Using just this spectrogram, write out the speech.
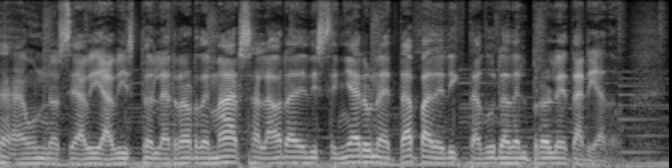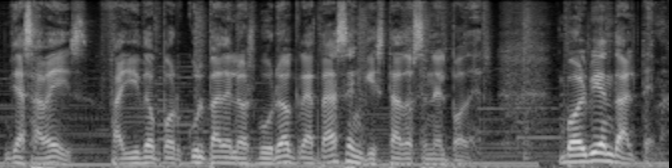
Aún no se había visto el error de Marx a la hora de diseñar una etapa de dictadura del proletariado. Ya sabéis, fallido por culpa de los burócratas enquistados en el poder. Volviendo al tema,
